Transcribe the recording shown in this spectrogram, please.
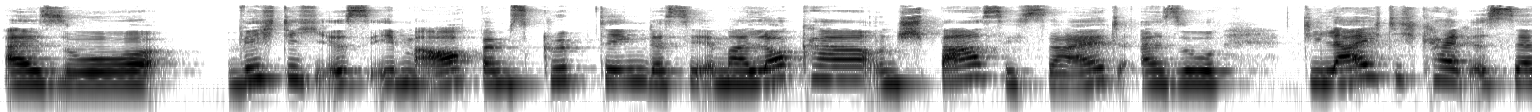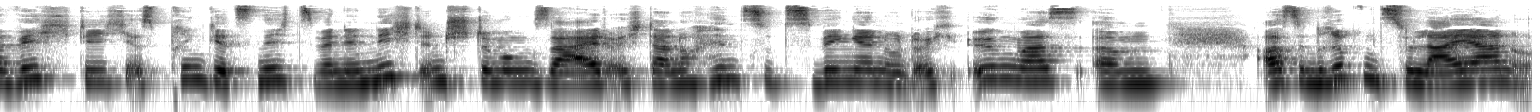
Also wichtig ist eben auch beim Scripting, dass ihr immer locker und spaßig seid. Also die Leichtigkeit ist sehr wichtig. Es bringt jetzt nichts, wenn ihr nicht in Stimmung seid, euch da noch hinzuzwingen und euch irgendwas ähm, aus den Rippen zu leiern.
